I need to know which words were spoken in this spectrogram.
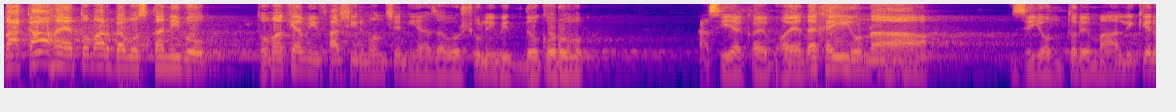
বাঁকা হয়ে তোমার ব্যবস্থা নিব। তোমাকে আমি ফাঁসির মঞ্চে নিয়ে যাব শুলিবিদ্ধ করব। আসিয়া কয়, ভয় দেখাইও না। যে অন্তরে মালিকের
